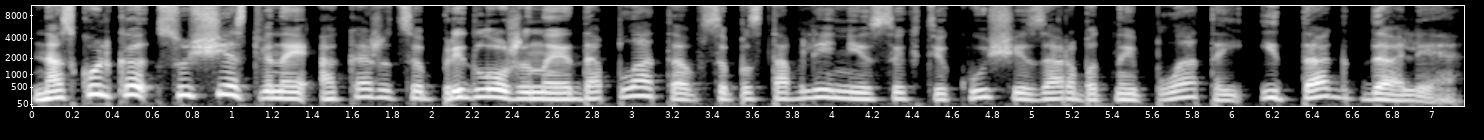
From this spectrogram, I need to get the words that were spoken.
Насколько существенной окажется предложенная доплата в сопоставлении с их текущей заработной платой и так далее?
